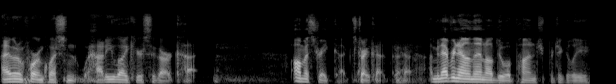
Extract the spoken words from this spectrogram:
I have an important question. How do you like your cigar cut? Oh, I'm a straight cut. guy. Straight cut. Okay. I mean, every now and then I'll do a punch, particularly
